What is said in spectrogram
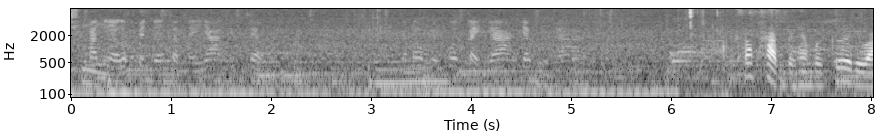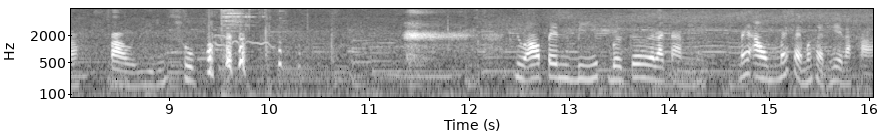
ชีถ้าเนื้อก็เป็นเนื้อสัตว์ในย่างที่แจ่วแล้วก็เป็นพวกไก่ย่างย่างหมูย่างข้าวผัดหรือแฮมเบอร์เกอร์ดีวะ เป่ายิงชุบ หนูเอาเป็นบีฟเบอร์เกอร์ละกัน ไม่เอาไม่ใส่มะเขือเทศนะคะ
